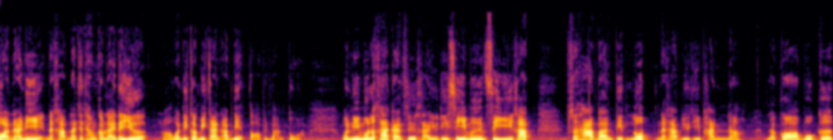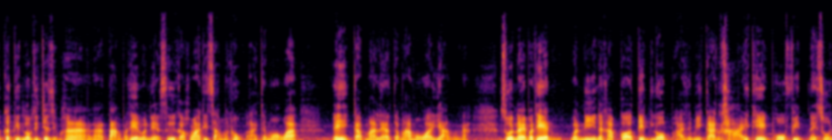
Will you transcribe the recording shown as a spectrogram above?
ก่อนหน้านี้นะครับน่าจะทำกำไรได้เยอะเนาะวันนี้ก็มีการอัปเดตต่อเป็นบางตัว วันนี้มูลค่าการซื้อขายอยู่ที่ 44,000ครับสถาบันติดลบนะครับอยู่ที่พันเนาะแล้วก็โบรกเกอร์ก็ติดลบที่ 75นะต่างประเทศวันนี้ซื้อกลับเข้ามาที่3 6 0 0อาจจะมองว่า เอ๊ะกลับมาแล้วแต่ม้ามองว่ายังนะ ส่วนในประเทศวันนี้นะครับ ก็ติดลบอาจจะมีการขายเทคโปรฟิตในโซน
